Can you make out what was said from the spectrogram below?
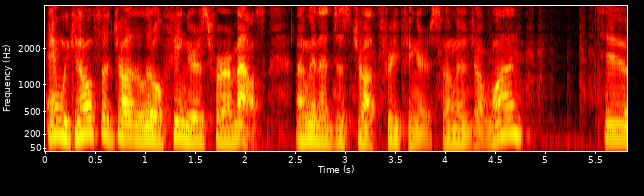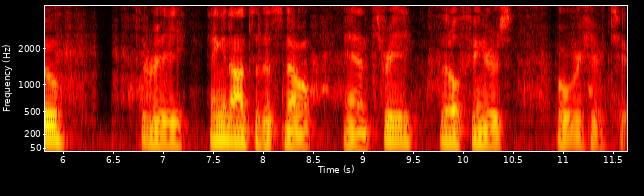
And we can also draw the little fingers for our mouse. I'm gonna just draw three fingers. So I'm gonna draw one, two, three, hanging on to the snow, and three little fingers over here too.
